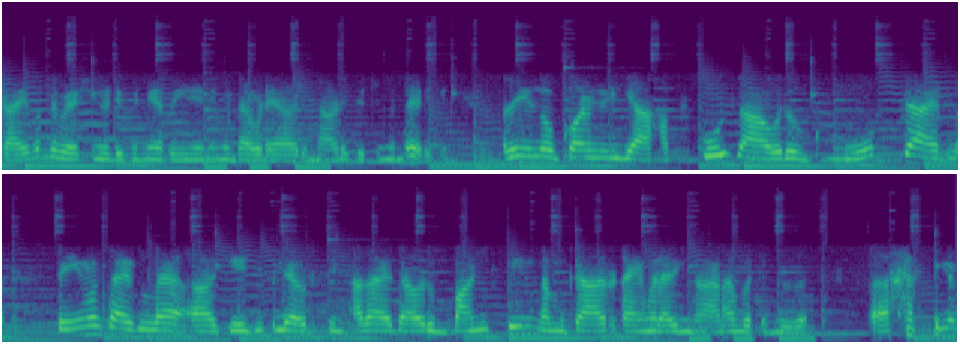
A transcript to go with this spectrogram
ഡ്രൈവറിന്റെ വേഷം കിട്ടി പിന്നെ റീനേനും കൊണ്ട് അവിടെ ആ ഒരു നാട് ചുറ്റുന്നുണ്ടായിരിക്കും. അത് നോക്കുവാണെങ്കിൽ അഫ്കോഴ്സ് ആ ഒരു മോസ്റ്റ് ആയിട്ടുള്ള ഫേമസ് ആയിട്ടുള്ള കെ ജി എഫിലെ ഒരു സീൻ അതായത് ആ ഒരു ബൺ സീൻ നമുക്ക് ആ ഒരു ടൈമിലായിരിക്കും കാണാൻ പറ്റുന്നത്. പിന്നെ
